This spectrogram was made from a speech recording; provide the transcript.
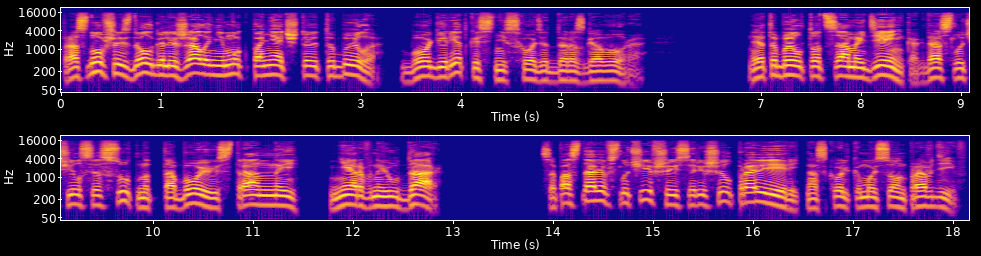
Проснувшись, долго лежал и не мог понять, что это было. Боги редко снисходят до разговора. Это был тот самый день, когда случился суд над тобою и странный нервный удар. Сопоставив случившееся, решил проверить, насколько мой сон правдив.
